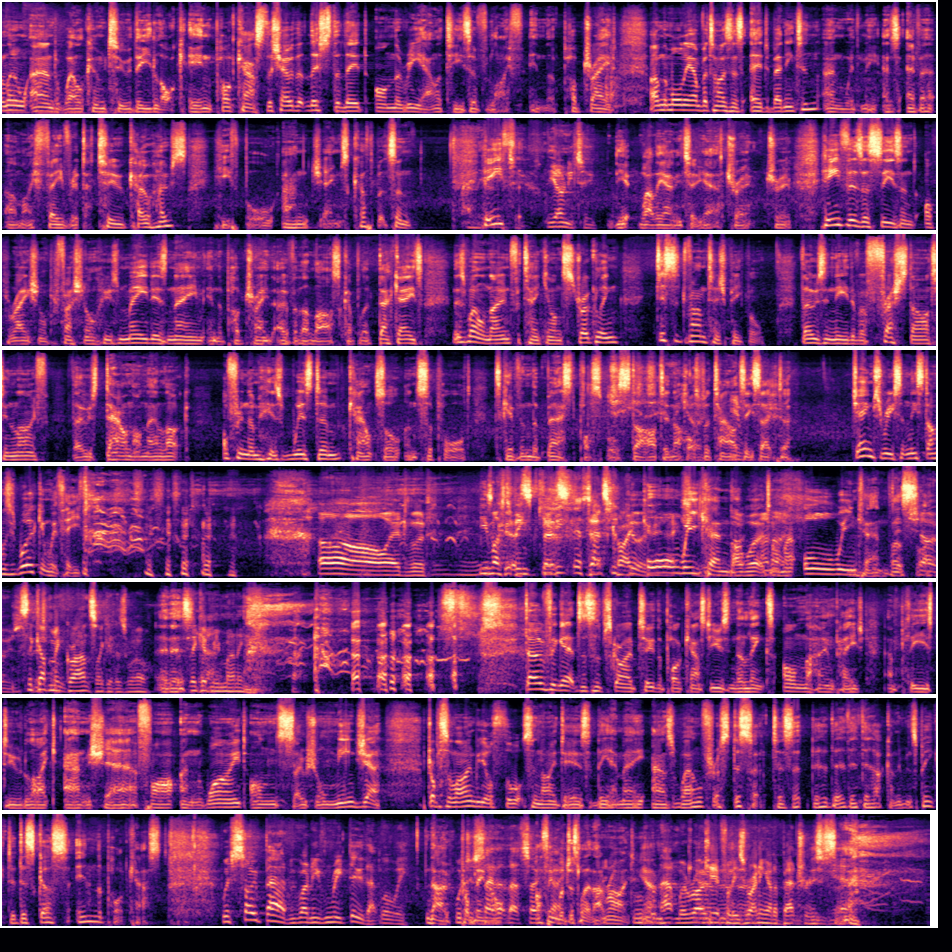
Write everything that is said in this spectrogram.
Hello and welcome to the Lock In podcast, the show that lifts the lid on the realities of life in the pub trade. I'm the morning advertiser's Ed Bennington, and with me, as ever, are my favourite two co-hosts, Heath Ball and James Cuthbertson. Heath, The only two. the, well, the only two, yeah, true, true. Heath is a seasoned operational professional who's made his name in the pub trade over the last couple of decades and is well known for taking on struggling, disadvantaged people, those in need of a fresh start in life, those down on their luck, offering them his wisdom, counsel, and support to give them the best possible start in the hospitality sector. James recently started working with Heath. Oh, Edward. You must have been That's- giddy. that's- That's, that's actually quite good. good. All actually. weekend I worked I on that. All weekend. It That's shows. It's the government grants I get as well. It is. They give me money. Don't forget to subscribe to the podcast using the links on the homepage, and please do like and share far and wide on social media. Drop us a line with your thoughts and ideas at the MA as well for us to, to, I can't even speak to discuss in the podcast. We're so bad, we won't even redo that, will we? No, we'll probably just say not. that that's okay. I think we'll just let that ride, We yeah. wouldn't happen with Rogan. Careful, he's running out of batteries. Yeah.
